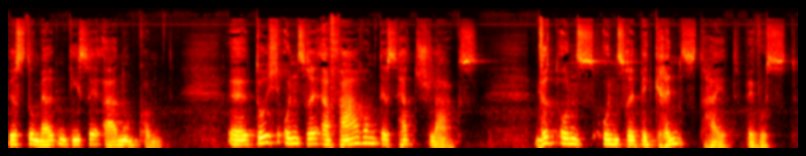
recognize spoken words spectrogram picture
wirst du merken, diese Ahnung kommt. Äh, durch unsere Erfahrung des Herzschlags wird uns unsere Begrenztheit bewusst,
